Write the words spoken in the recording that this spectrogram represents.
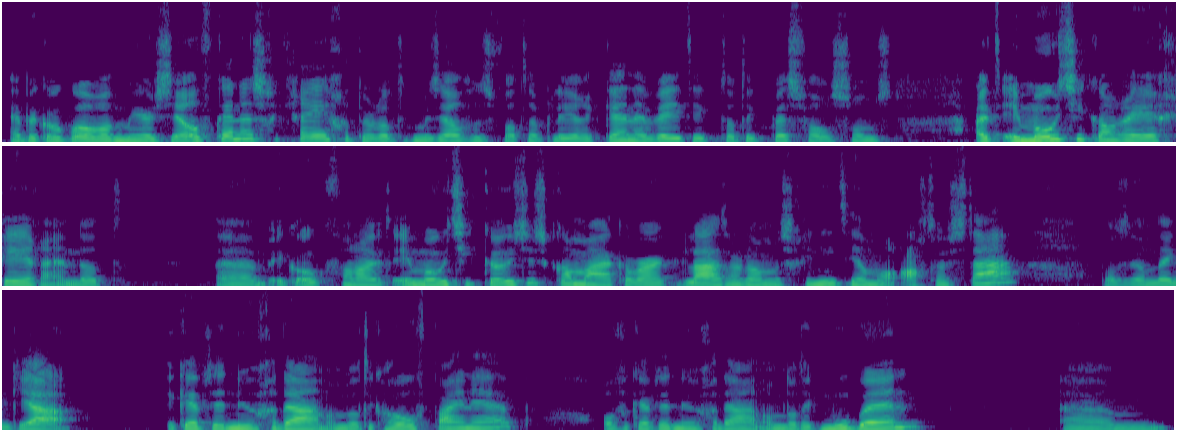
heb ik ook wel wat meer zelfkennis gekregen. Doordat ik mezelf dus wat heb leren kennen, weet ik dat ik best wel soms uit emotie kan reageren en dat um, ik ook vanuit emotie keuzes kan maken waar ik later dan misschien niet helemaal achter sta. Dat ik dan denk, ja, ik heb dit nu gedaan omdat ik hoofdpijn heb. Of ik heb dit nu gedaan omdat ik moe ben. Um,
